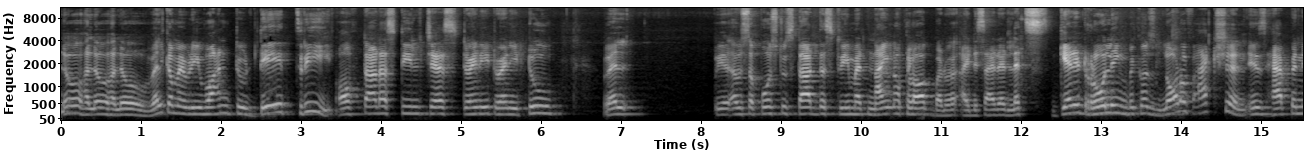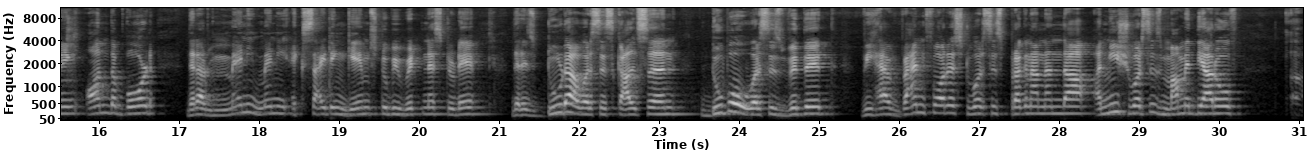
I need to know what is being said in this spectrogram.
Hello, hello, hello. Welcome everyone to day three of Tata Steel Chess 2022. Well, I was supposed to start the stream at 9 o'clock, but I decided let's get it rolling because a lot of action is happening on the board. There are many, many exciting games to be witnessed today. There is Duda versus Carlsen, Dubov versus Vidit, we have Van Foreest versus Praggnanandhaa, Anish versus Mamedyarov. A uh,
